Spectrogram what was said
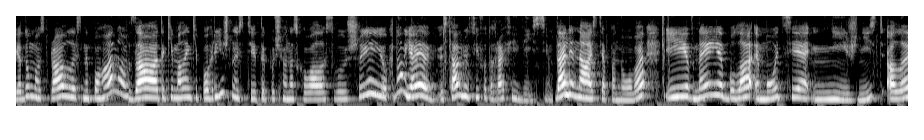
я думаю, справилась непогано за такі маленькі погрішності, типу, що вона сховала свою шию. Ну, я ставлю цій фотографії 8. Далі Настя панова, і в неї була емоція ніжність, але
